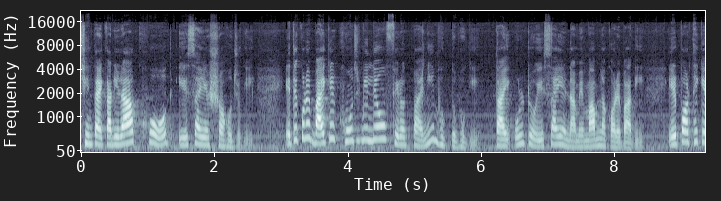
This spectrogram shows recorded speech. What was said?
ছিনতাইকারীরা খোদ এসআই এর সহযোগী। এতে করে বাইকের খোঁজ মিললেও ফেরত পায়নি ভুক্তভোগী। তাই উল্টো এসআই এর নামে মামলা করে বাদী। এরপর থেকে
